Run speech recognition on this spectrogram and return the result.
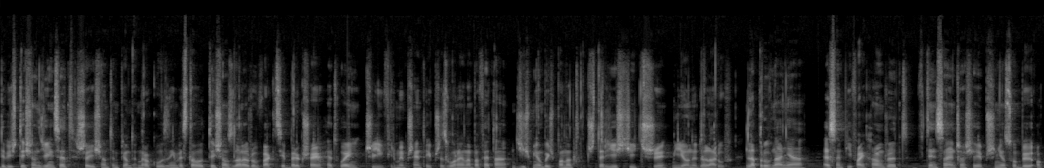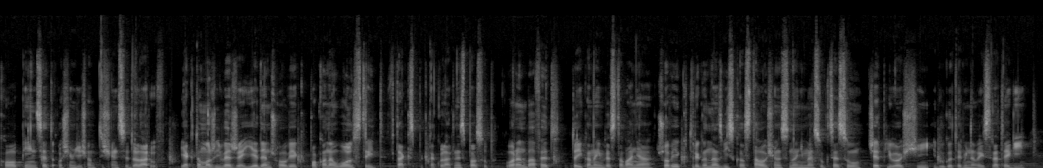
Gdybyś w 1965 roku zainwestował 1000 dolarów w akcję Berkshire Hathaway, czyli firmy przejętej przez Warrena Buffetta, dziś miałbyś ponad 43 miliony dolarów. Dla porównania, S&P 500 w tym samym czasie przyniosłoby około 580 tysięcy dolarów. Jak to możliwe, że jeden człowiek pokonał Wall Street w tak spektakularny sposób? Warren Buffett to ikona inwestowania, człowiek, którego nazwisko stało się synonimem sukcesu, cierpliwości i długoterminowej strategii.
